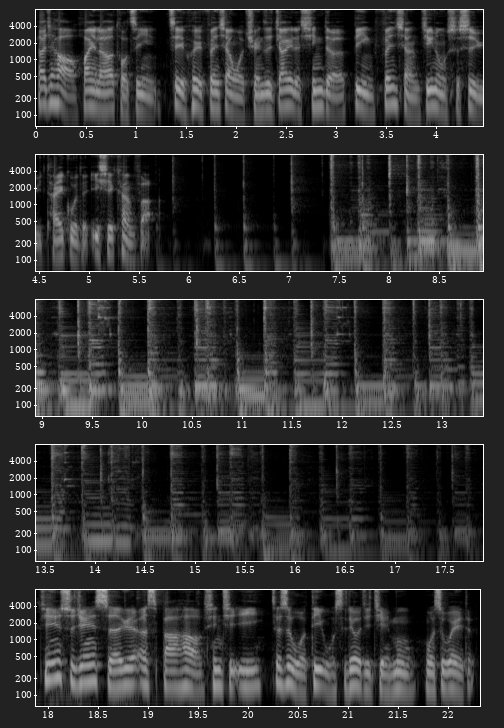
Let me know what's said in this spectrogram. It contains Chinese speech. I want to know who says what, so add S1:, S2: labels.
S1: 大家好，欢迎来到投资影，这里会分享我全职交易的心得，并分享金融时事与台股的一些看法。今天时间十二月二十八号星期一，这是我第五十六集节目，我是 Wade。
